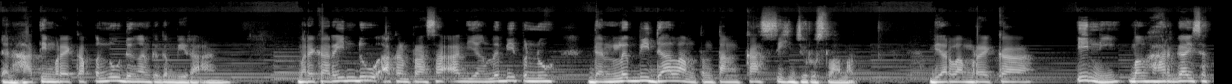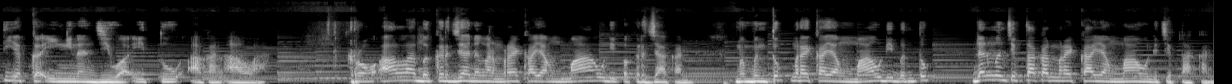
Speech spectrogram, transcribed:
dan hati mereka penuh dengan kegembiraan. Mereka rindu akan perasaan yang lebih penuh dan lebih dalam tentang kasih Juru Selamat. Biarlah mereka ini menghargai setiap keinginan jiwa itu akan Allah. Roh Allah bekerja dengan mereka yang mau dipekerjakan, membentuk mereka yang mau dibentuk, dan menciptakan mereka yang mau diciptakan.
